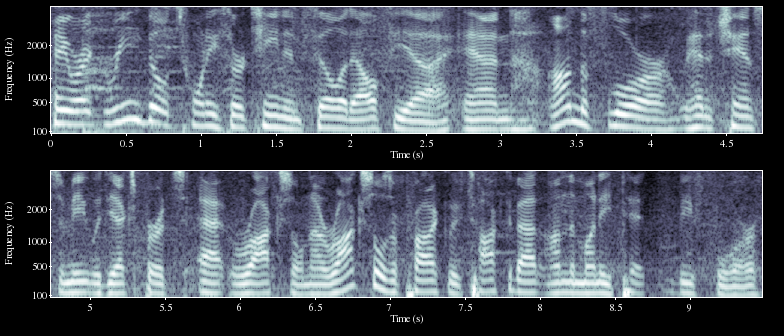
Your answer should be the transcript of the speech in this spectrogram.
Hey, we're at Greenbuild 2013 in Philadelphia, and on the floor, we had a chance to meet with the experts at Roxul. Now, Roxul is a product we've talked about on the Money Pit before.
